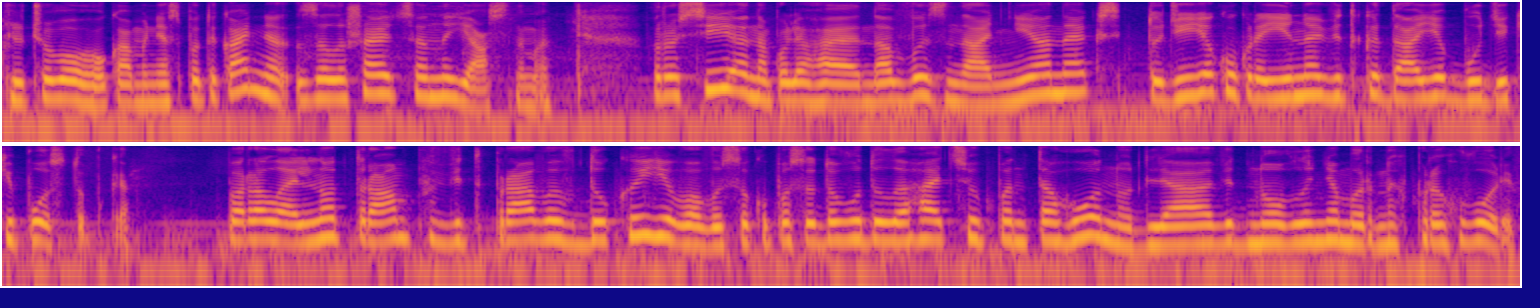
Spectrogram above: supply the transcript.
ключового каменя спотикання залишаються неясними. Росія наполягає на визнанні анексій, тоді як Україна відкидає будь-які поступки. Паралельно Трамп відправив до Києва високопосадову делегацію Пентагону для відновлення мирних переговорів.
